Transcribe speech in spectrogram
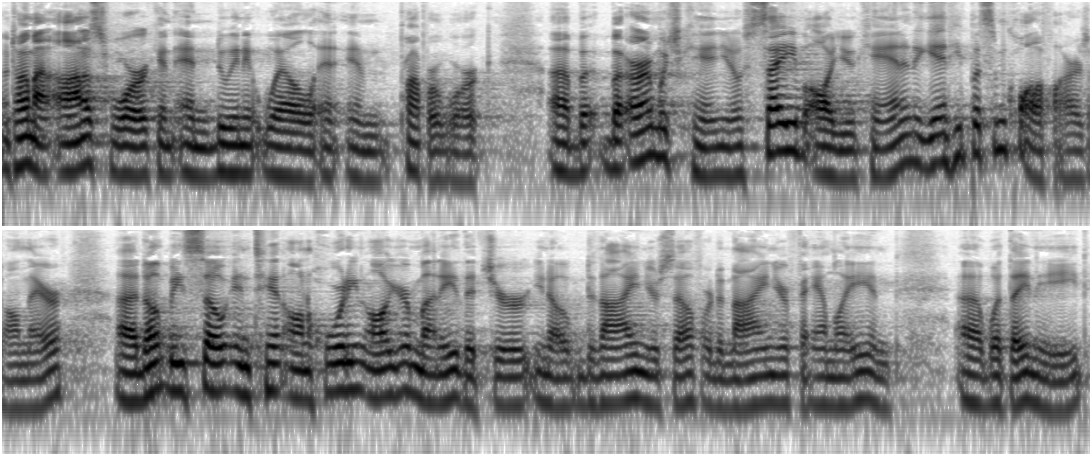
I'm talking about honest work and, and doing it well and, proper work. Uh, but, but earn what you can, you know, save all you can. And again, he put some qualifiers on there. Uh, don't be so intent on hoarding all your money that you're, you know, denying yourself or denying your family and uh, what they need.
